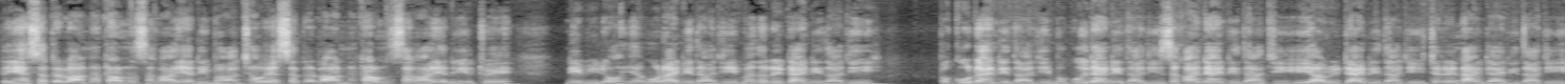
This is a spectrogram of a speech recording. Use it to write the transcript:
တရက်17လ2025ရက်နေ့မှ6ရက်17လ2025ရက်နေ့အတွင်းနေပြီးတော့ရန်ကုန်တိုင်းဒေသကြီးမန္တလေးတိုင်းဒေသကြီးပဲခူးတိုင်းဒေသကြီးမကွေးတိုင်းဒေသကြီးစကိုင်းတိုင်းဒေသကြီးအေရီတိုင်းဒေသကြီးတနင်္သာရီတိုင်းဒေသကြီး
